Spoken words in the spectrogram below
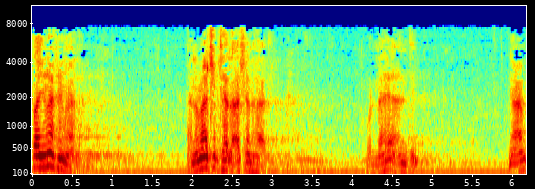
طيب ما في مانع. أنا ما جبتها عشان هذه. ولا هي عندي. نعم.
